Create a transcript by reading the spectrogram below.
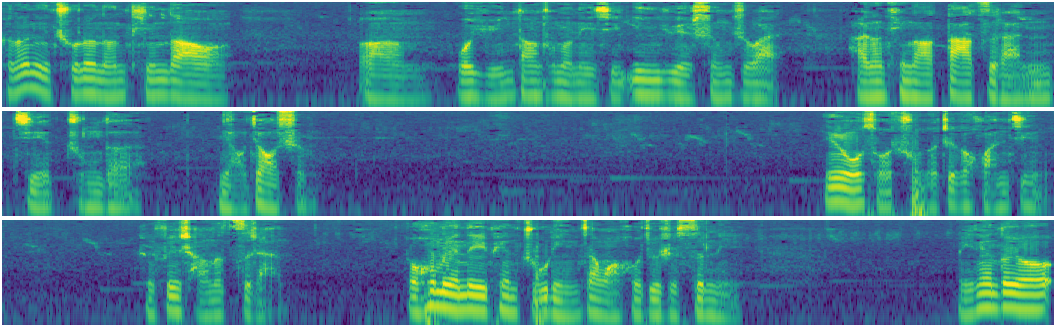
可能你除了能听到，嗯，我语音当中的那些音乐声之外，还能听到大自然界中的鸟叫声。因为我所处的这个环境是非常的自然，我后面那一片竹林，再往后就是森林，每天都有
